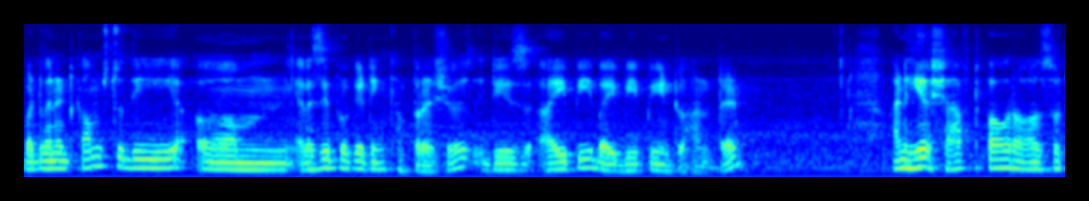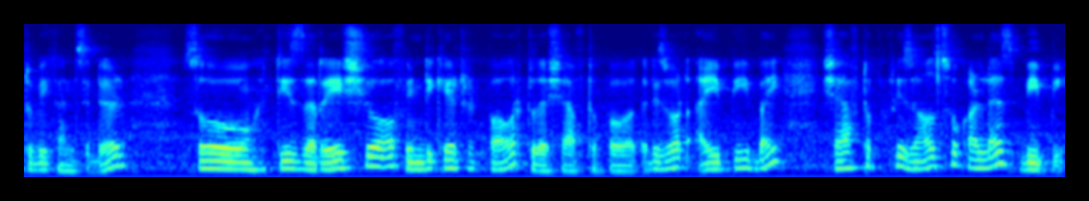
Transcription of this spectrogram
but when it comes to the um, reciprocating compressors it is ip by bp into 100 and here shaft power also to be considered. So it is the ratio of indicated power to the shaft power. That is what ip by shaft power is also called as bp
